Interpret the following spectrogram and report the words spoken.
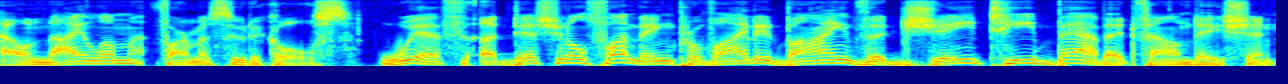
Alnylam Pharmaceuticals, with additional funding provided by the J.T. Babbitt Foundation.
